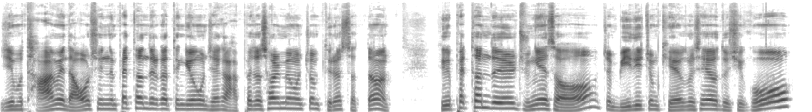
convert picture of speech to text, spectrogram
이제 뭐 다음에 나올 수 있는 패턴들 같은 경우는 제가 앞에서 설명을 좀 드렸었던 그 패턴들 중에서 좀 미리 좀 계획을 세워 두시고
